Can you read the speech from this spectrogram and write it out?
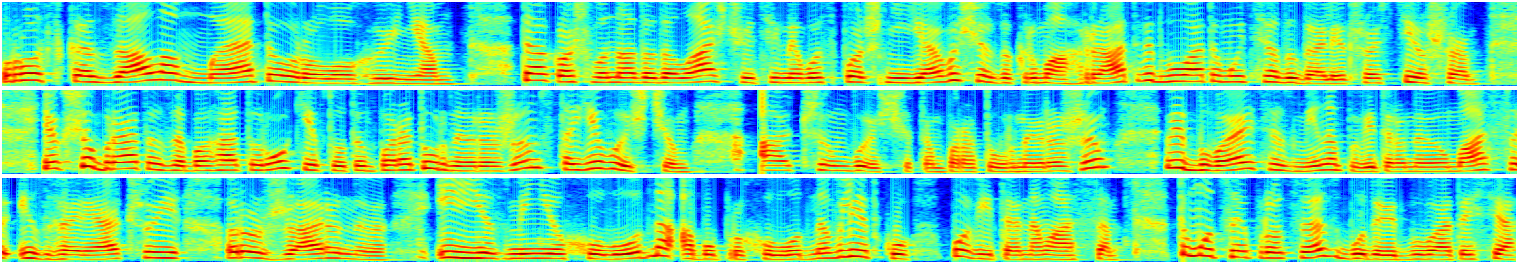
Розказала метеорологиня. Також вона додала, що ці небезпечні явища, зокрема град, відбуватимуться дедалі частіше. Якщо брати за багато років, то температурний режим стає вищим. А чим вище температурний режим, відбувається зміна повітряної маси із гарячої розжареною і її змінює холодна або прохолодна влітку повітряна маса. Тому цей процес буде відбуватися,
